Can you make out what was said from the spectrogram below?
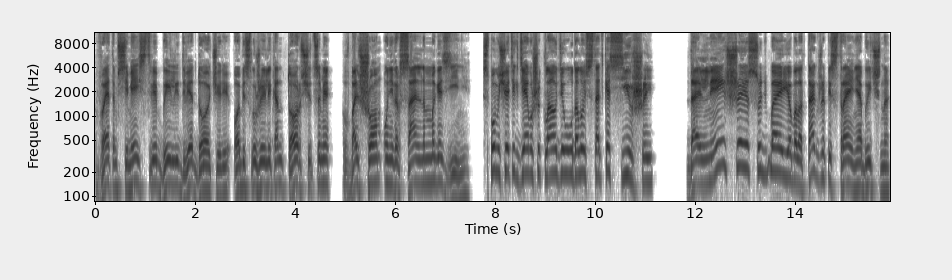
В этом семействе были две дочери, обе служили конторщицами в большом универсальном магазине. С помощью этих девушек Клаудио удалось стать кассиршей. Дальнейшая судьба ее была так же пестра и необычна,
